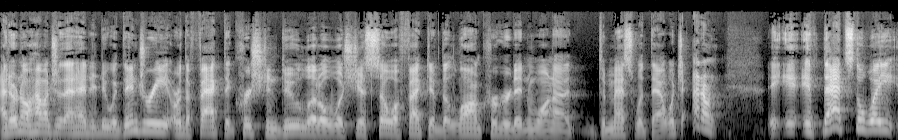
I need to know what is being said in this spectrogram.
I don't know how much of that had to do with injury or the fact that Kristian Doolittle was just so effective that Lon Kruger didn't want to to mess with that, which I don't if that's the way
